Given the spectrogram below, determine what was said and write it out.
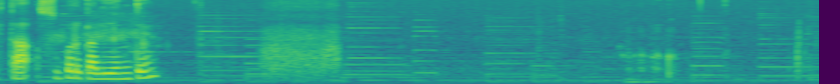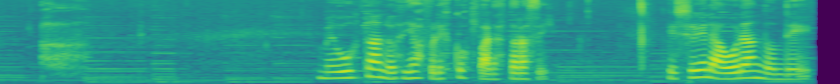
Está súper caliente. Me gustan los días frescos para estar así. Que llegue la hora en donde,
